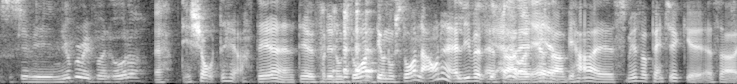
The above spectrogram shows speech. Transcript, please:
Så siger vi Newbury på en 8. Det er sjovt, det her. Det er, det er, for det er, nogle store, det er jo nogle store navne alligevel. Altså, det øh, ja, ja. altså, vi har uh, Smith og Panchik uh, altså,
